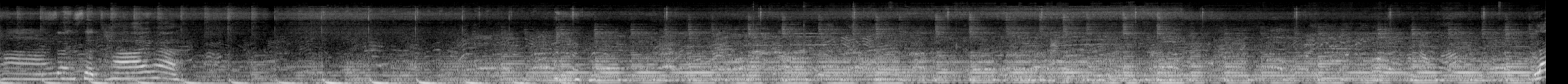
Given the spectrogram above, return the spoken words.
ท้ายเส้นสุดท้ายค่ะ และ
